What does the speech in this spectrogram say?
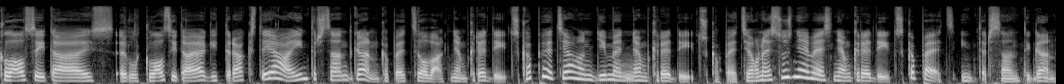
Klausītājs, klausītāja Agita raksta, jā, interesanti gan, kāpēc cilvēki ņem kredītus, kāpēc jauna ģimene ņem kredītus, kāpēc jaunais uzņēmējs ņem kredītus, kāpēc interesanti gan.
